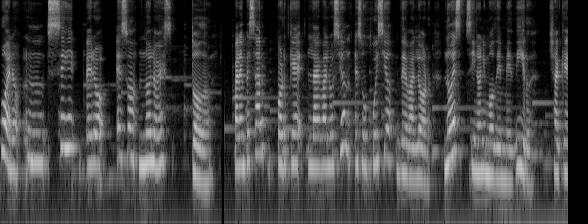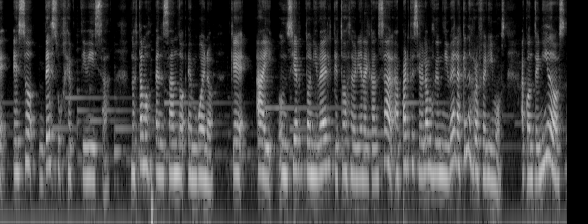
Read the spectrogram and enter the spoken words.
Bueno, mm, sí, pero eso no lo es todo. Para empezar, porque la evaluación es un juicio de valor, no es sinónimo de medir ya que eso desubjetiviza. No estamos pensando en, bueno, que hay un cierto nivel que todos deberían alcanzar. Aparte, si hablamos de un nivel, ¿a qué nos referimos? ¿A contenidos?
